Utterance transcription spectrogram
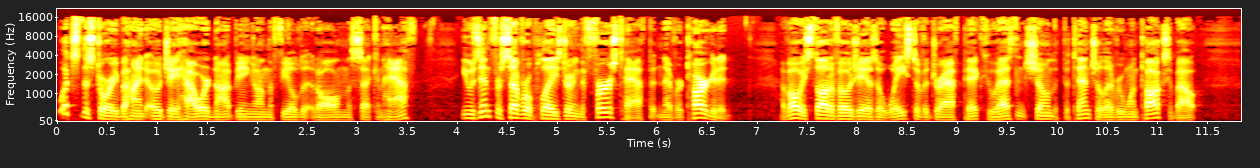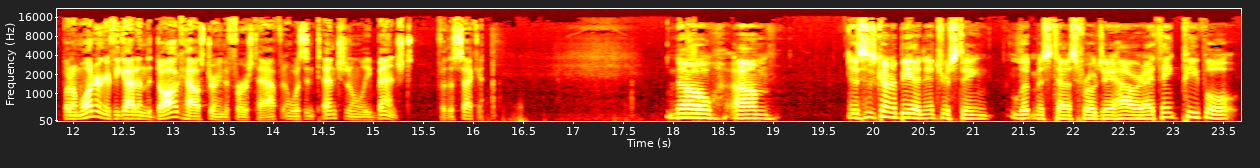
What's the story behind O.J. Howard not being on the field at all in the second half? He was in for several plays during the first half, but never targeted. I've always thought of OJ as a waste of a draft pick who hasn't shown the potential everyone talks about, but I'm wondering if he got in the doghouse during the first half and was intentionally benched for the second. No, um, this is going to be an interesting litmus test for OJ Howard. I think people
